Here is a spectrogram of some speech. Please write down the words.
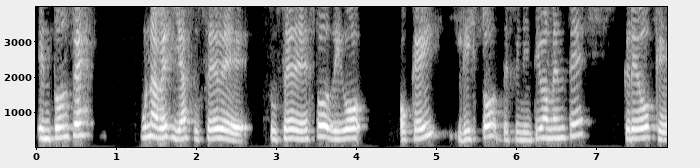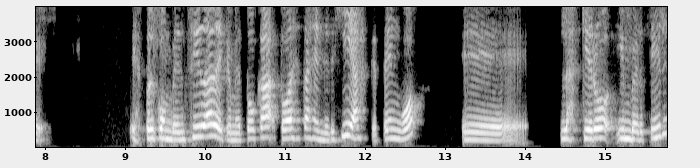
Entonces, una vez ya sucede, sucede eso, digo, ok, listo, definitivamente creo que estoy convencida de que me toca todas estas energías que tengo, eh, las quiero invertir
